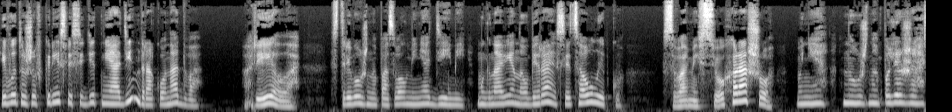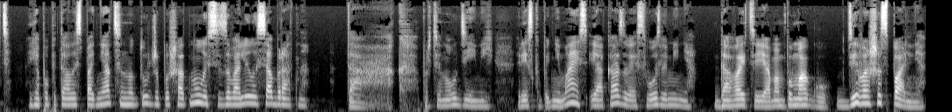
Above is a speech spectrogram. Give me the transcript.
и вот уже в кресле сидит не один дракон, а два. «Ариэлла!» — встревоженно позвал меня Демий, мгновенно убирая с лица улыбку. «С вами все хорошо?» «Мне нужно полежать». Я попыталась подняться, но тут же пошатнулась и завалилась обратно. «Так», — протянул Демий, резко поднимаясь и оказываясь возле меня. «Давайте я вам помогу. Где ваша спальня?»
